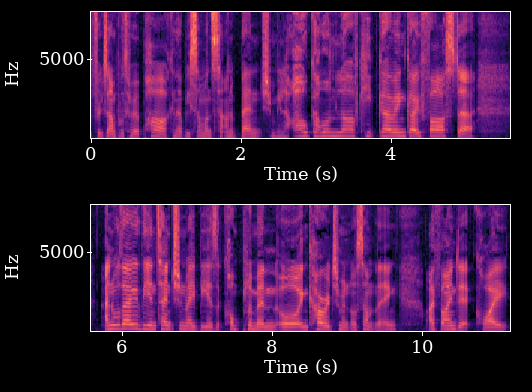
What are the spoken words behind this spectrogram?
for example, through a park, and there'll be someone sat on a bench and be like, "Oh, go on, love, keep going, go faster." And although the intention may be as a compliment or encouragement or something, I find it quite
